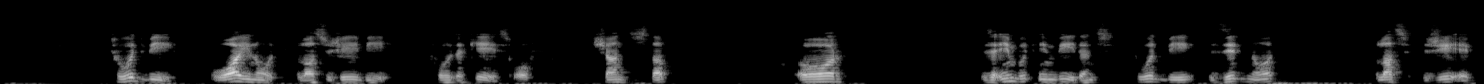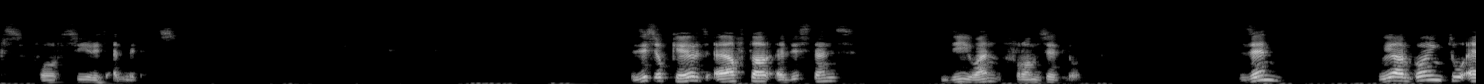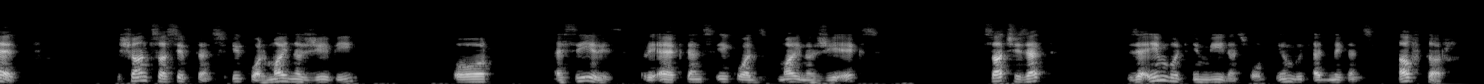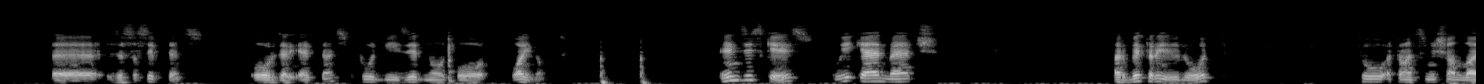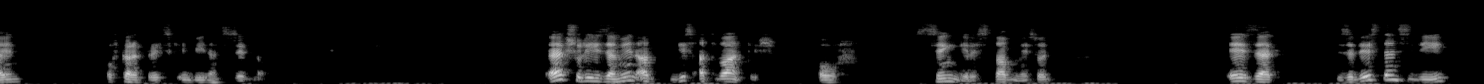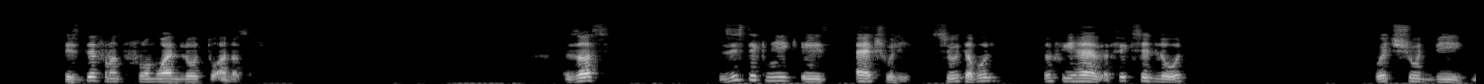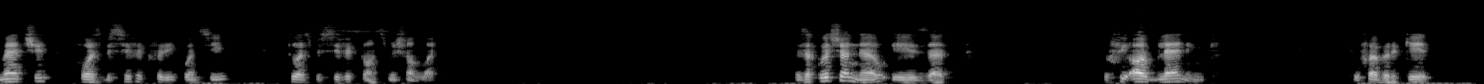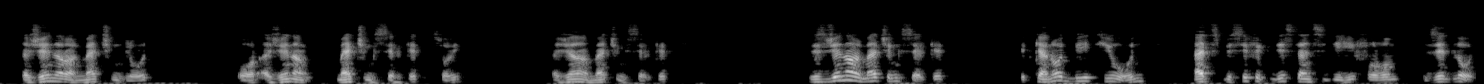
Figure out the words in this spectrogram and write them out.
would be y naught plus jb for the case of shunt stub or the input impedance would be z naught plus gx for series admittance. This occurs after a distance d1 from z load. Then we are going to add shunt susceptance equal minus gb or a series reactance equals minus gx such that the input impedance or input admittance after uh, the susceptance or the reactance would be z naught or y naught. In this case, we can match arbitrary load to a transmission line of characteristic impedance Z naught. Actually, the main disadvantage of single stub method is that the distance d is different from one load to another. Thus, this technique is actually suitable if we have a fixed load which should be matched for a specific frequency to a specific transmission line. The question now is that if we are planning to fabricate a general matching load or a general matching circuit, sorry, a general matching circuit, this general matching circuit, it cannot be tuned at specific distance d from z load.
